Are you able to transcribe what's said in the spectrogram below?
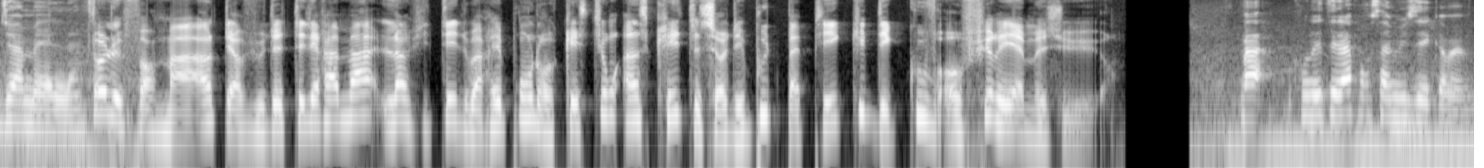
Jamel Dans le format interview de Télérama, l'invité doit répondre aux questions inscrites sur des bouts de papier qu'il découvre au fur et à mesure. Bah, qu'on était là pour s'amuser quand même.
